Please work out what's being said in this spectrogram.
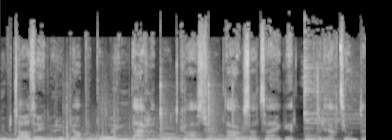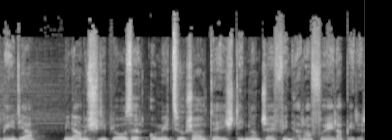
Über das reden wir heute «Apropos» im täglichen Podcast vom Tagesanzeiger und der Redaktion der Media. Mein Name ist Philipp Loser und mir zugeschaltet ist die Inlandchefin Raffaela Birer.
